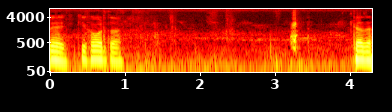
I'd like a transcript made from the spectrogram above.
রে, কি খবর তোর? আছে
